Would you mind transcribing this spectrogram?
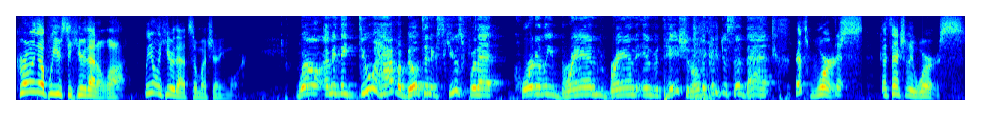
Growing up, we used to hear that a lot. We don't hear that so much anymore. Well, I mean, they do have a built-in excuse for that quarterly brand brand invitational. They could have just said that. That's worse. That's actually worse.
